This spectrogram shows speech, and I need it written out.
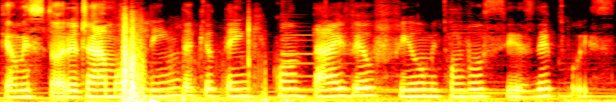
que é uma história de amor linda que eu tenho que contar e ver o filme com vocês depois.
